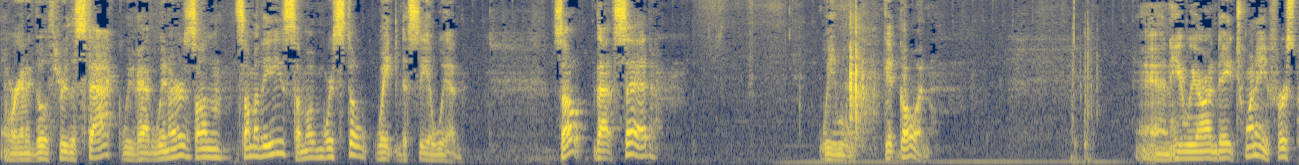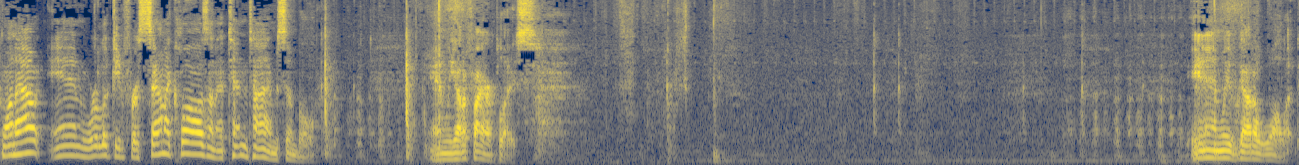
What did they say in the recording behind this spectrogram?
And we're going to go through the stack. We've had winners on some of these. Some of them we're still waiting to see a win. So, that said, we will get going. And here we are on day 20, first one out, and we're looking for Santa Claus and a 10 time symbol. And we got a fireplace. And we've got a wallet.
